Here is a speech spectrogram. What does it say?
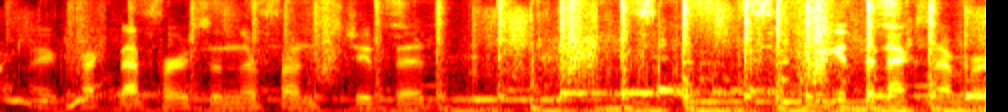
Wait, fuck that person. Their phone's stupid. Let me get the next number.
